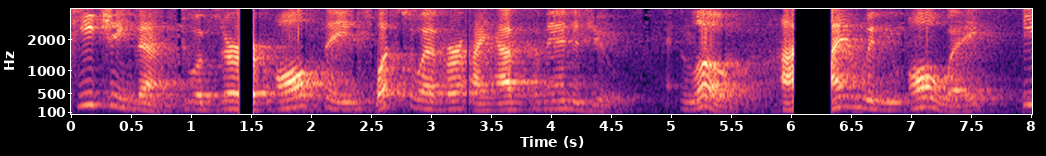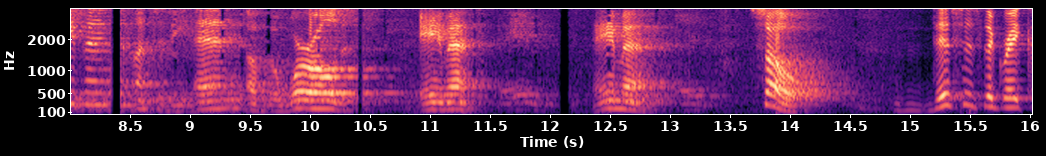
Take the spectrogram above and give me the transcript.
teaching them to observe all things whatsoever I have commanded you. And lo, I am with you always, even unto the end of the world. Amen. Amen. Amen. So, this is the Great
